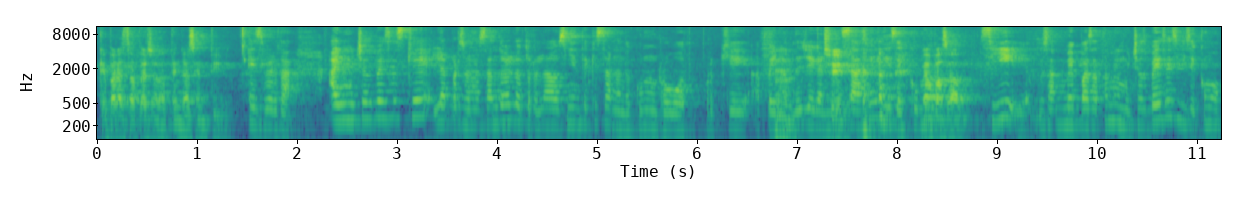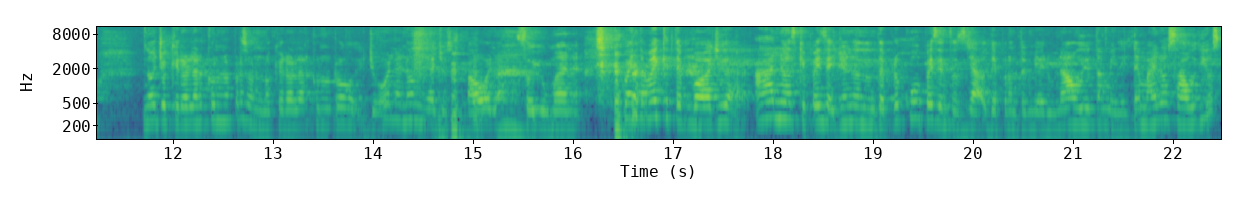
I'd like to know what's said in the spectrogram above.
que para esta persona tenga sentido. Es verdad. Hay muchas veces que la persona estando del otro lado siente que está hablando con un robot porque apenas hmm, le llega el mensaje y dice como... me ha pasado. Sí, o sea, me pasa también muchas veces y dice como, no, yo quiero hablar con una persona, no quiero hablar con un robot. Y yo, hola, no, mira, yo soy Paola, soy humana. Cuéntame que te puedo ayudar. Ah, no, es que pensé, yo no, no te preocupes, entonces ya de pronto enviar un audio también. El tema de los audios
